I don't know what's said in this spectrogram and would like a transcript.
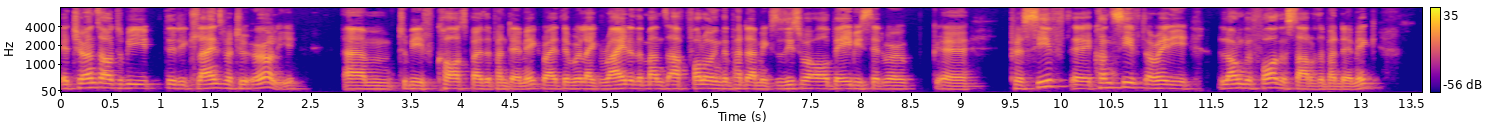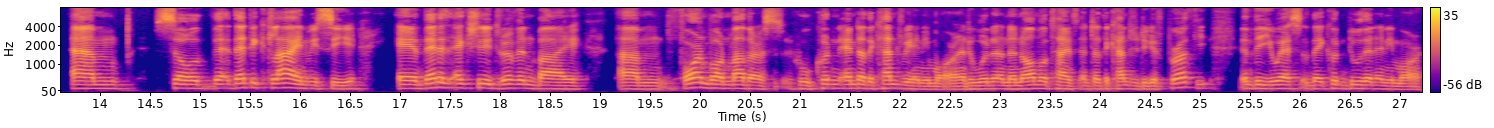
it turns out to be the declines were too early um, to be caused by the pandemic, right? They were like right in the months up following the pandemic. So these were all babies that were uh, perceived, uh, conceived already long before the start of the pandemic. Um, so th- that decline we see, and that is actually driven by um, foreign born mothers who couldn't enter the country anymore and who would in the normal times enter the country to give birth in the US and they couldn't do that anymore.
